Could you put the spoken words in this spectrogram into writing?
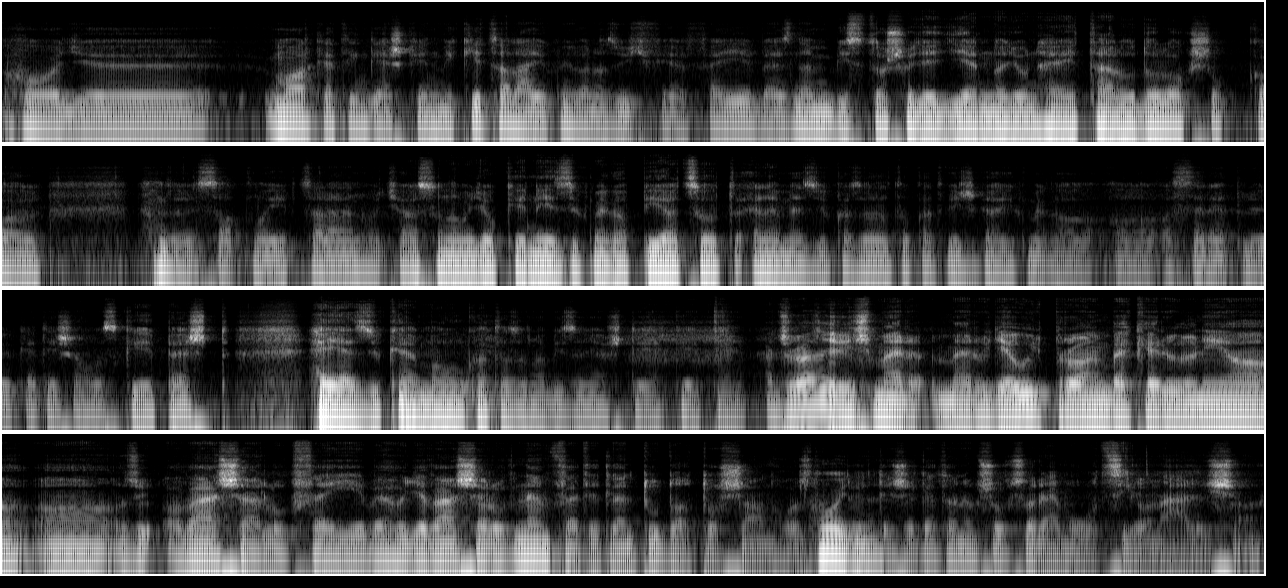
hogy marketingesként mi kitaláljuk, mi van az ügyfél fejébe, ez nem biztos, hogy egy ilyen nagyon helytálló dolog, sokkal nem tudom, szakmai talán, hogyha azt mondom, hogy oké, okay, nézzük meg a piacot, elemezzük az adatokat, vizsgáljuk meg a, a, a szereplőket, és ahhoz képest helyezzük el magunkat azon a bizonyos térképen. Hát csak azért is, mert, mert ugye úgy próbálunk bekerülni a, a, a vásárlók fejébe, hogy a vásárlók nem feltétlen tudatosan hoznak hogy döntéseket, hanem sokszor emocionálisan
